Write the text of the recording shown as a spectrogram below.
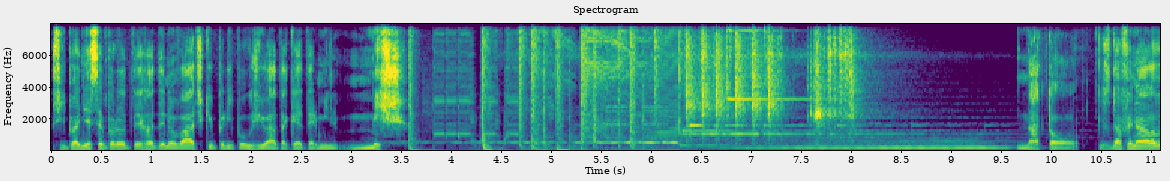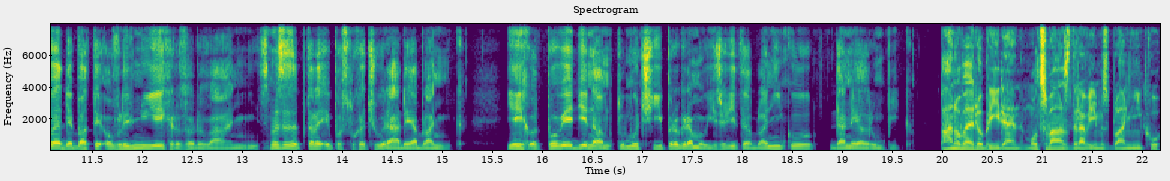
Případně se pro tyhle ty nováčky prý používá také termín myš. Na to, zda finálové debaty ovlivňují jejich rozhodování, jsme se zeptali i posluchačů Rádia Blaník. Jejich odpovědi nám tlumočí programový ředitel Blaníku Daniel Rumpík. Pánové, dobrý den, moc vás zdravím z Blaníku.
